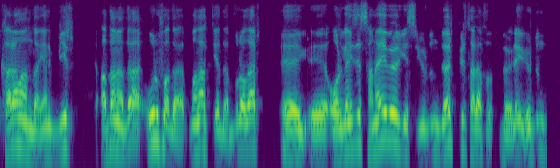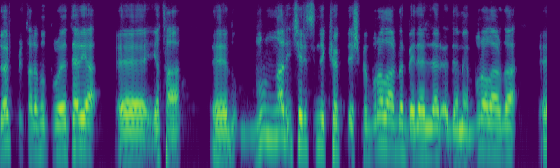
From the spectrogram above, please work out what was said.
Karaman'da yani bir Adana'da, Urfa'da, Malatya'da buralar organize sanayi bölgesi yurdun dört bir tarafı böyle yurdun dört bir tarafı proletarya yatağı. E, bunlar içerisinde kökleşme, buralarda bedeller ödeme, buralarda e,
